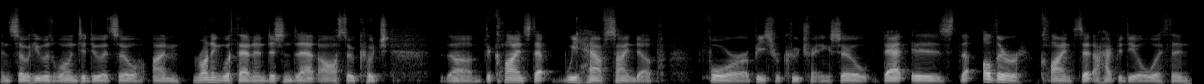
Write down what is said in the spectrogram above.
and so he was willing to do it. So I'm running with that. In addition to that, I also coach uh, the clients that we have signed up for Beast Recruit training. So that is the other clients that I have to deal with, and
